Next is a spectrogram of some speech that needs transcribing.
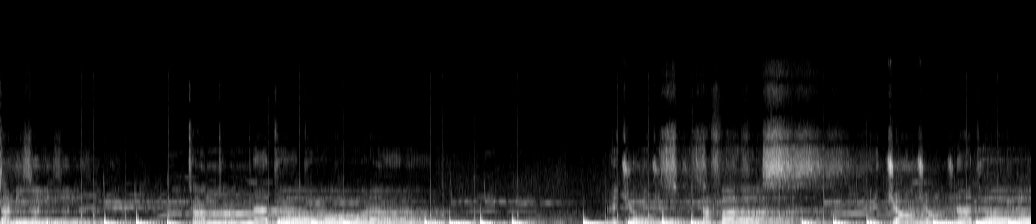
زمین تن ندارم. جز نفس جان ندارم.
